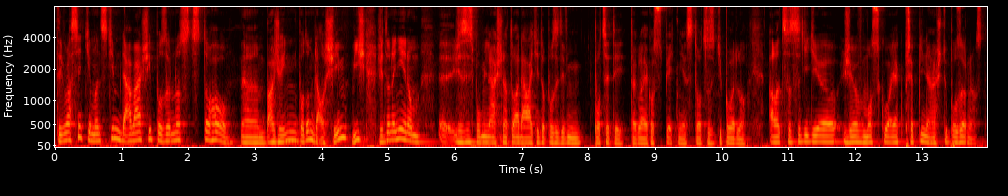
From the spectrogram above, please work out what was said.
ty vlastně tímhle s tím dáváš i pozornost z toho e, bažení potom dalším, víš, že to není jenom, e, že si vzpomínáš na to a dává ti to pozitivní pocity, takhle jako zpětně z toho, co se ti povedlo, ale co se ti děje že v mozku a jak přeplínáš tu pozornost.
